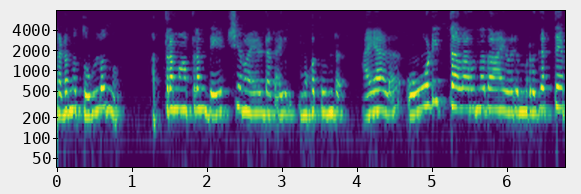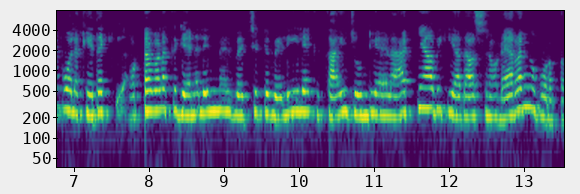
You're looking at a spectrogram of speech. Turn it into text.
കിടന്ന് തുള്ളുന്നു. അത്രമാത്രം ദേഷ്യം അയാളുടെ കയ്യിൽ മുഖത്തുണ്ട്. അയാൾ ഓടിത്തളർന്നതായ ഒരു മൃഗത്തെ പോലെ കിതക്കി ഒട്ടവിളക്ക് ജനലിന്മേൽ വെച്ചിട്ട് വെളിയിലേക്ക് കൈ ചൂണ്ടി അയാൾ ആജ്ഞാപിക്കുക. ദാസനോട് ഇറങ്ങു പുറത്ത്.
